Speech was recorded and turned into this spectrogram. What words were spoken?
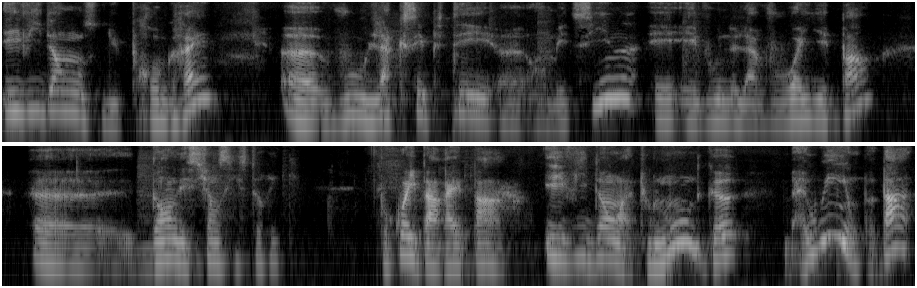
évidence du progrès euh, vous l'acceptez euh, en médecine et, vous ne la voyez pas euh, dans les sciences historiques? Pourquoi il paraît pas évident à tout le monde que, ben oui, on ne peut pas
